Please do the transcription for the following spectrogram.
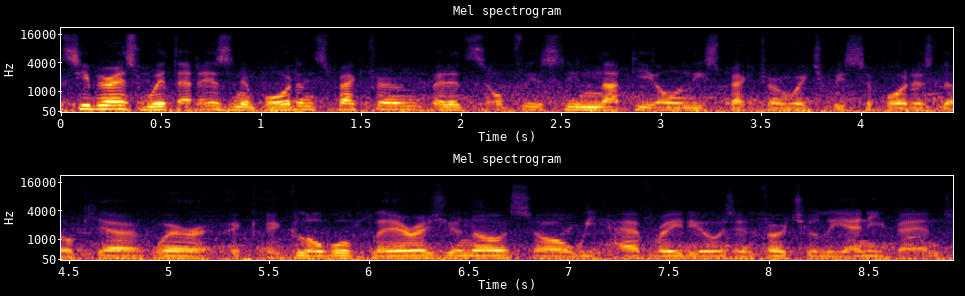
CBRS with that is an important spectrum, but it's obviously not the only spectrum which we support as Nokia. We're a, a global player, as you know, so we have radios in virtually any band.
